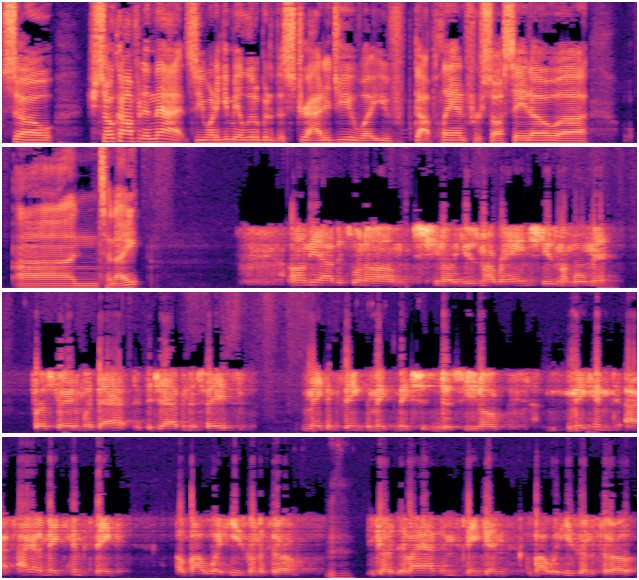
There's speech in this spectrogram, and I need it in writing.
So you're so confident in that. So you want to give me a little bit of the strategy of what you've got planned for Saucedo uh, on tonight? Um, yeah, I just want to, um, you know, use my range, use my movement, frustrate him with that, put the jab in his face, make him think, make make just you know, make him. I, I got to make him think about what he's going to throw. Mm-hmm. Because if I have him thinking about what he's going to throw,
